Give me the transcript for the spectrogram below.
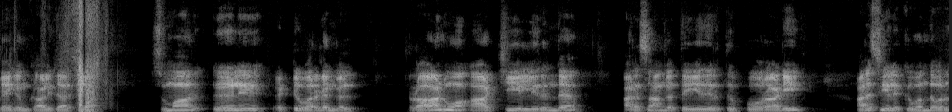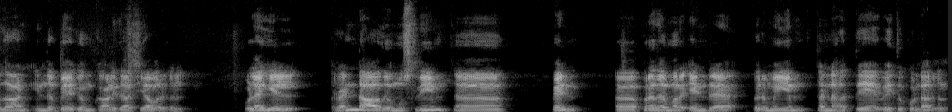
பேகம் காளிதாசியா சுமார் ஏழு எட்டு வருடங்கள் இராணுவ ஆட்சியில் இருந்த அரசாங்கத்தை எதிர்த்து போராடி அரசியலுக்கு வந்தவர்தான் இந்த பேகம் காளிதாசி அவர்கள். உலகில் ரெண்டாவது முஸ்லீம் பெண் பிரதமர் என்ற பெருமையும் தன்னகத்தே வைத்து கொண்டார்கள்.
